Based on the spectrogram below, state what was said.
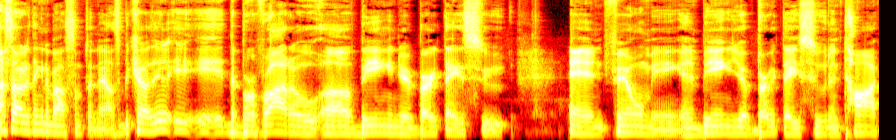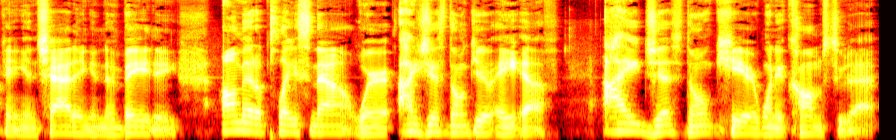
i started thinking about something else because it, it, it, the bravado of being in your birthday suit and filming and being in your birthday suit and talking and chatting and debating. I'm at a place now where i just don't give a f. I just don't care when it comes to that.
